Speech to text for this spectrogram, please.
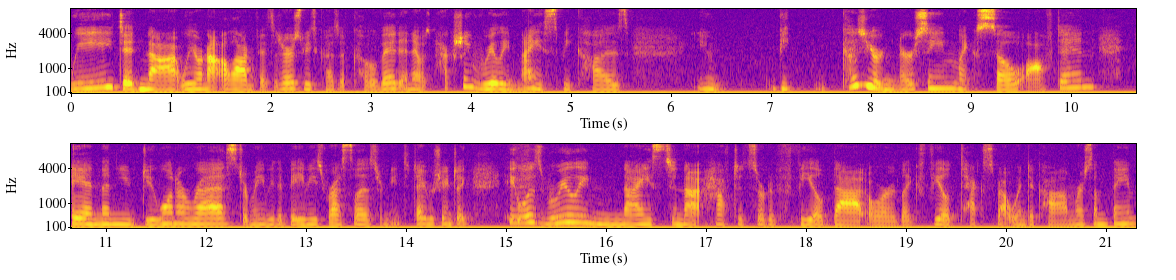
we did not. We were not allowed visitors because of COVID, and it was actually really nice because you because you're nursing like so often and then you do want to rest or maybe the baby's restless or needs a diaper change like it was really nice to not have to sort of field that or like field text about when to come or something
